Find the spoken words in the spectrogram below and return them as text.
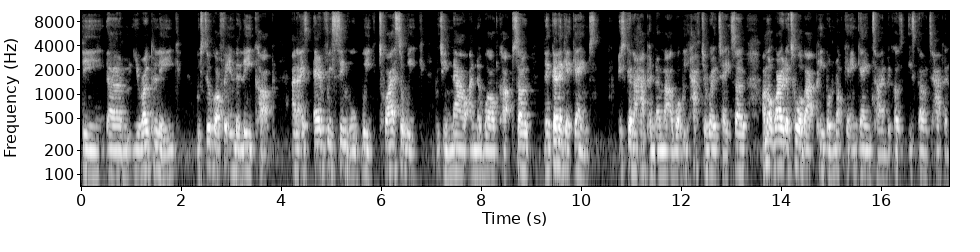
the um, Europa League. We've still got to fit in the League Cup, and that is every single week, twice a week between now and the World Cup. So they're going to get games. It's going to happen no matter what. We have to rotate. So I'm not worried at all about people not getting game time because it's going to happen.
